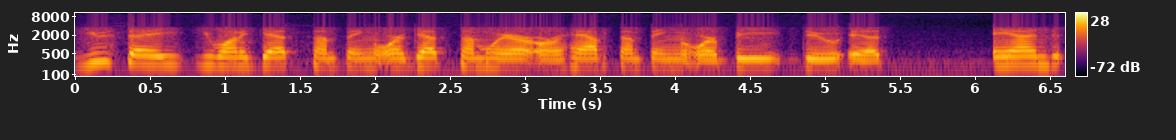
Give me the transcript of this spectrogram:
you say you want to get something or get somewhere or have something or be do it, and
